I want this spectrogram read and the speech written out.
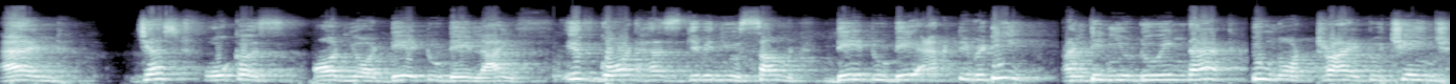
and just focus on your day to day life if God has given you some day to day activity, continue doing that. Do not try to change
